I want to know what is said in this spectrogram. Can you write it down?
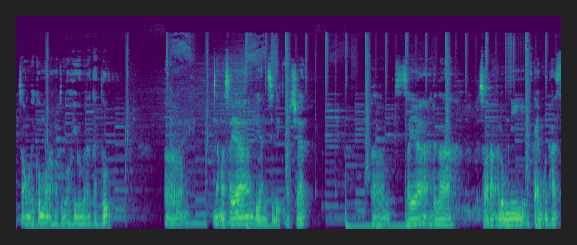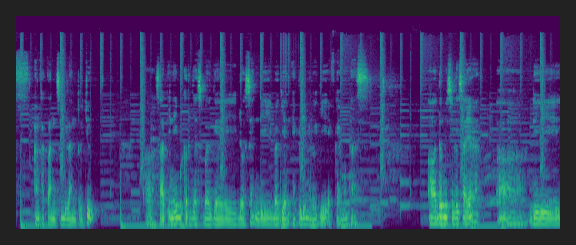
Assalamualaikum warahmatullahi wabarakatuh. Um, nama saya Dian Sidik Arsyad. Um, saya adalah seorang alumni FKM Unhas angkatan 97. Uh, saat ini bekerja sebagai dosen di bagian epidemiologi FKM Unhas. Uh, domisili saya uh, di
